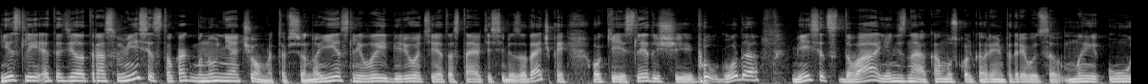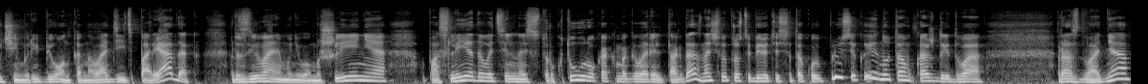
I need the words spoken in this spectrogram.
Если это делать раз в месяц, то как бы, ну, ни о чем это все. Но если вы берете это, ставите себе задачкой, окей, следующие полгода, месяц, два, я не знаю, кому сколько времени потребуется, мы учим ребенка наводить порядок, развиваем у него мышление, последовательность, структуру, как мы говорили, тогда, значит, вы просто берете себе такой плюсик и, ну, там, каждые два раз в два дня,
